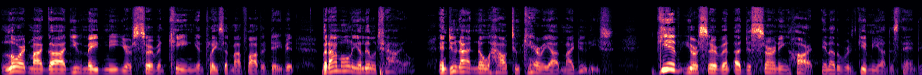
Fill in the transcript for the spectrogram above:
Lord my God, you've made me your servant king in place of my father David, but I'm only a little child and do not know how to carry out my duties. Give your servant a discerning heart. In other words, give me understanding.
